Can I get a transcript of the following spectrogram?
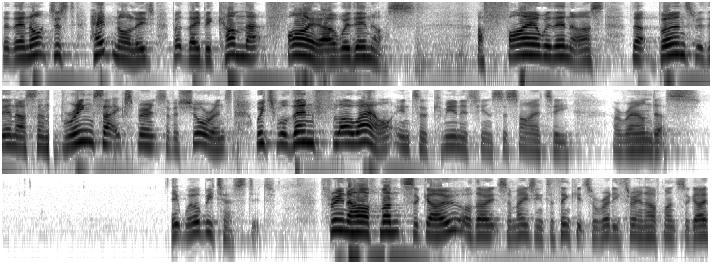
That they're not just head knowledge, but they become that fire within us. A fire within us that burns within us and brings that experience of assurance, which will then flow out into community and society around us. It will be tested. Three and a half months ago, although it's amazing to think it's already three and a half months ago,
